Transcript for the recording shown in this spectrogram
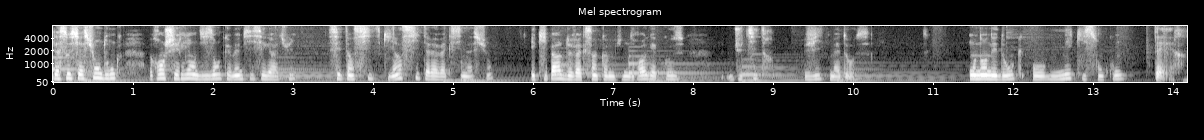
l'association donc renchérit en disant que même si c'est gratuit, c'est un site qui incite à la vaccination et qui parle de vaccin comme d'une drogue à cause du titre Vite ma dose. On en est donc au mais qui sont cons terre.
